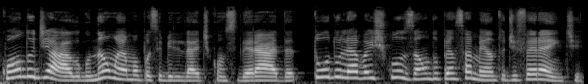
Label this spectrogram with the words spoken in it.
Quando o diálogo não é uma possibilidade considerada, tudo leva à exclusão do pensamento diferente.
